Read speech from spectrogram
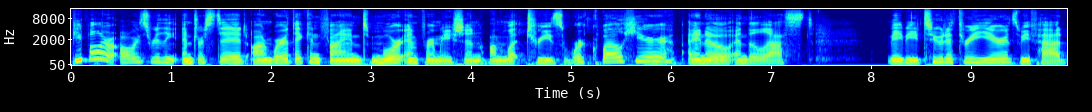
People are always really interested on where they can find more information on what trees work well here. I know in the last maybe two to three years, we've had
